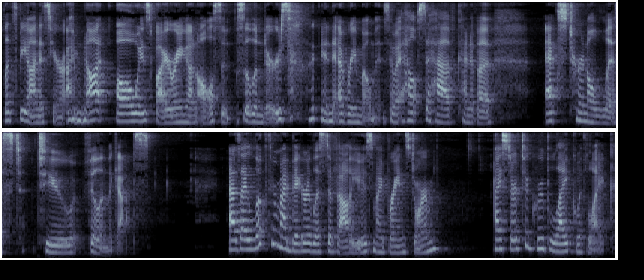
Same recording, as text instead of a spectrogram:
let's be honest here, I'm not always firing on all c- cylinders in every moment. So it helps to have kind of a external list to fill in the gaps. As I look through my bigger list of values, my brainstorm, I start to group like with like.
